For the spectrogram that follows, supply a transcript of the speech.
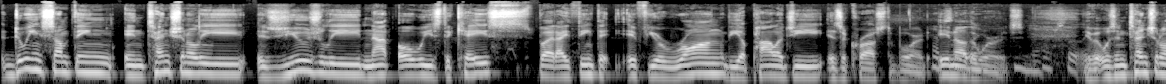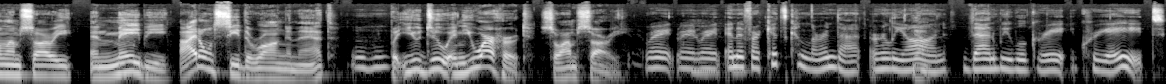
doing something intentionally is usually not always the case, but I think that if you're wrong, the apology is across the board. In other words, if it was intentional, I'm sorry. And maybe I don't see the wrong in that, mm-hmm. but you do, and you are hurt, so I'm sorry. Right, right, right. And mm-hmm. if our kids can learn that early on, then we will create create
